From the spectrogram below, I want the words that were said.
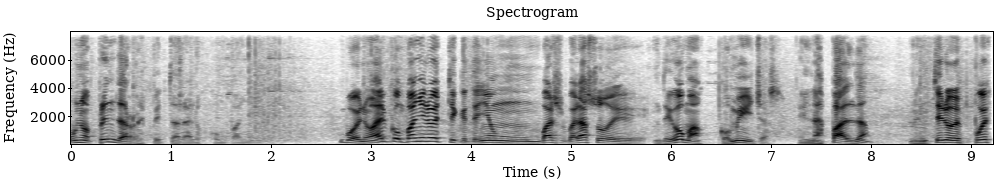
uno aprende a respetar a los compañeros. Bueno, al compañero este que tenía un bal- balazo de, de goma, comillas, en la espalda, me entero después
